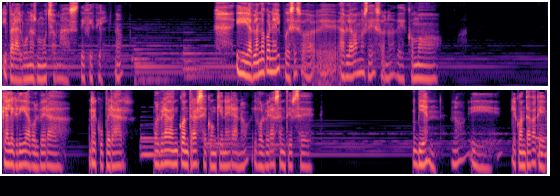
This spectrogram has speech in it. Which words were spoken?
y para algunos mucho más difícil, ¿no? Y hablando con él, pues eso, eh, hablábamos de eso, ¿no? De cómo... Qué alegría volver a recuperar, volver a encontrarse con quien era, ¿no? Y volver a sentirse bien, ¿no? Y le contaba que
